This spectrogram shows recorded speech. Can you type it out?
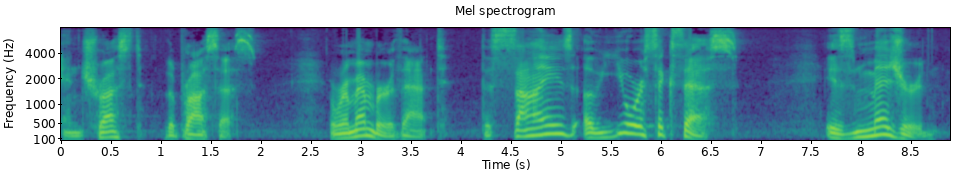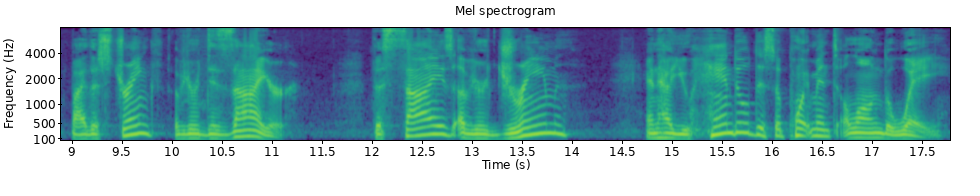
and trust the process. Remember that the size of your success is measured by the strength of your desire, the size of your dream, and how you handle disappointment along the way.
